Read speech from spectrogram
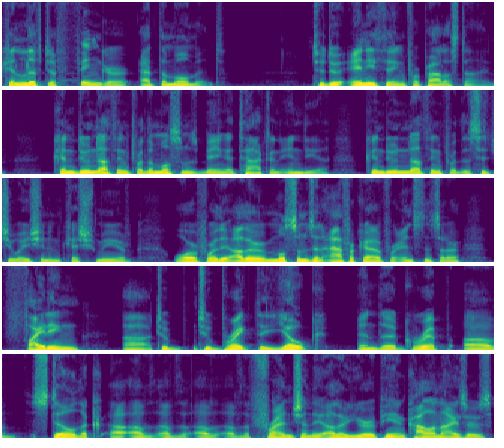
can lift a finger at the moment to do anything for Palestine, can do nothing for the Muslims being attacked in India, can do nothing for the situation in Kashmir or for the other Muslims in Africa, for instance, that are fighting uh, to to break the yoke and the grip of still the uh, of of the of, of the French and the other European colonizers,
